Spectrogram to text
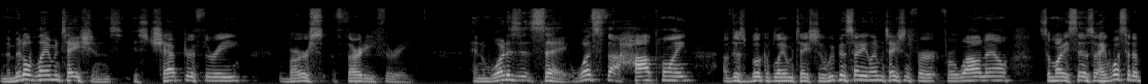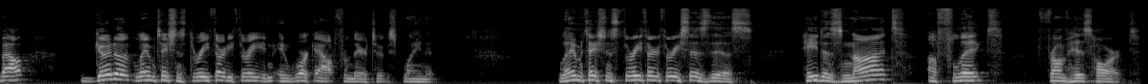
In the middle of Lamentations is chapter 3, verse 33. And what does it say? What's the high point of this book of Lamentations? We've been studying Lamentations for, for a while now. Somebody says, hey, what's it about? Go to Lamentations 3.33 and, and work out from there to explain it. Lamentations 3.33 says this, He does not afflict from his heart.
